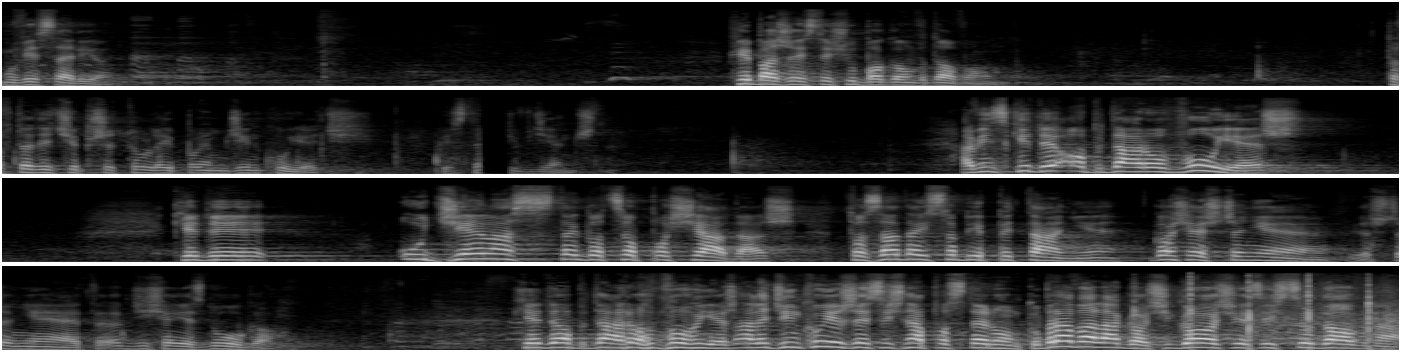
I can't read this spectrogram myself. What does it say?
Mówię serio. Chyba, że jesteś ubogą wdową. To wtedy cię przytulę i powiem dziękuję ci. Jestem ci wdzięczny. A więc kiedy obdarowujesz, kiedy udzielasz z tego, co posiadasz, to zadaj sobie pytanie. Gosia, jeszcze nie, jeszcze nie, dzisiaj jest długo. Kiedy obdarowujesz, ale dziękuję, że jesteś na posterunku. Brawa dla Gosi. Gosiu, jesteś cudowna.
